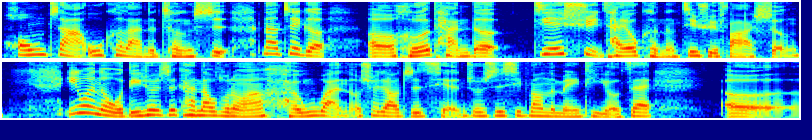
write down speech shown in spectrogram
轰炸乌克兰的城市。那这个呃和谈的。接续才有可能继续发生，因为呢，我的确是看到昨天晚上很晚了，睡觉之前，就是西方的媒体有在呃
